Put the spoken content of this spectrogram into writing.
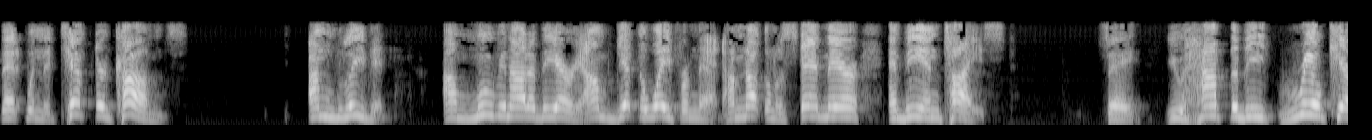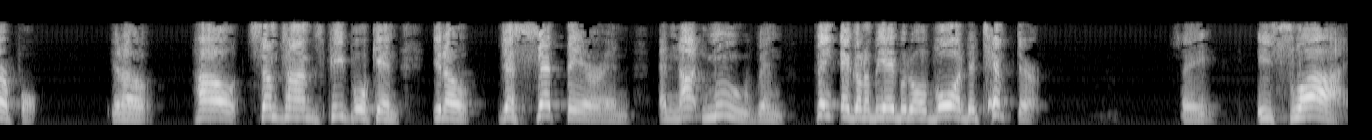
that when the tempter comes, I'm leaving. I'm moving out of the area. I'm getting away from that. I'm not going to stand there and be enticed. Say, you have to be real careful. You know, how sometimes people can, you know, just sit there and, and not move and think they're going to be able to avoid the tempter. See, he's sly.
